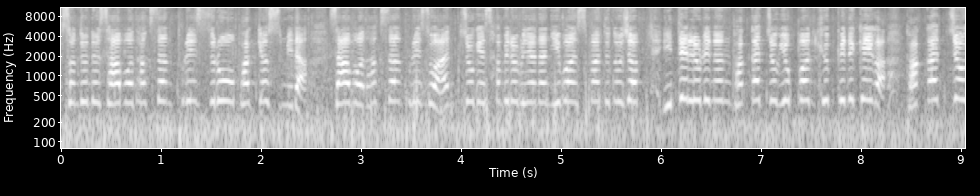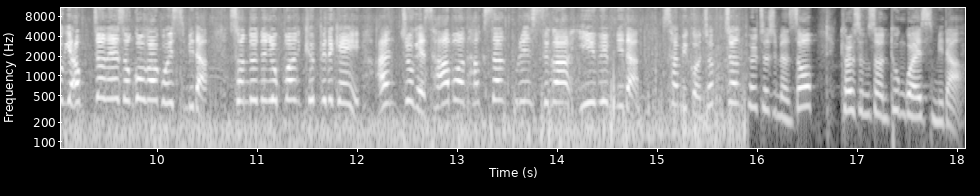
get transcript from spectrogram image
선두는 4번 학산 프린스로 바뀌었습니다. 4번 학산 프린스와 안쪽에 3위로 밀려난 2번 스마트 노션 이때 누리는 바깥쪽 6번 큐피드 K가 바깥쪽 역전에 성공하고 있습니다. 선두는 6번 큐피드 K 안쪽에 4번 학산 프린스가 2위입니다. 3위권 접전 펼쳐지면서 결승선 통과했습니다.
